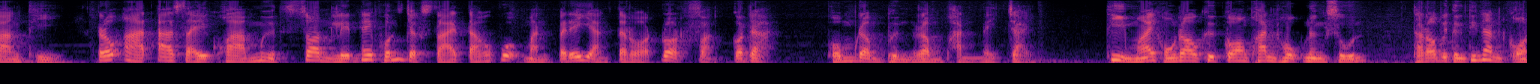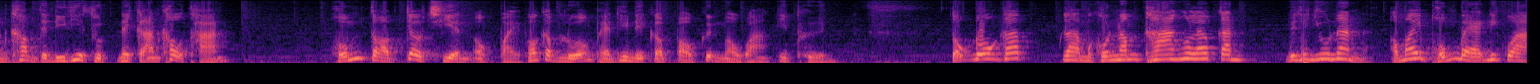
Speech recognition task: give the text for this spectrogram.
บางที เราอาจอาศัยความมืดซ่อนเลนให้พ้นจากสายตาของพวกมันไปได้อย่างตลอดรอดฝั่งก็ได้ ผมรำพึงรำพันในใจ ที่หมายของเราคือกองพันหกหนึ่งศูนย์ถ้าเราไปถึงที่นั่นก่อนค่ำจะดีที่สุดในการเข้าฐาน ผมตอบเจ้าเชียนออกไปพร้อมกับล้วงแผนที่ในกระเป๋าขึ้นมาวางที่พื้น ตกลงครับล่ามเป็นคนนำทางก็แล้วกัน วิทยุนั่น เอาไม้ผมแบกดีกว่า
